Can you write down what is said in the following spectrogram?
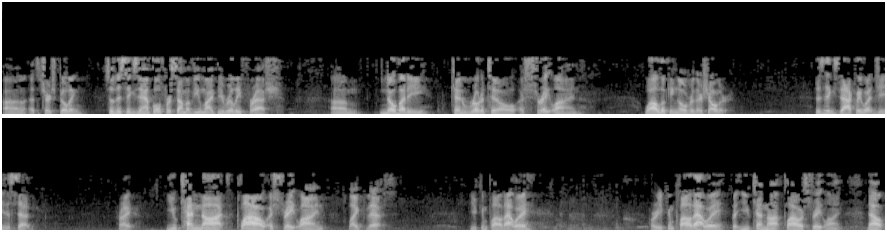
uh, at the church building. So, this example for some of you might be really fresh. Um, nobody can rototill a straight line while looking over their shoulder. This is exactly what Jesus said. Right? You cannot plow a straight line like this. You can plow that way, or you can plow that way, but you cannot plow a straight line. Now,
